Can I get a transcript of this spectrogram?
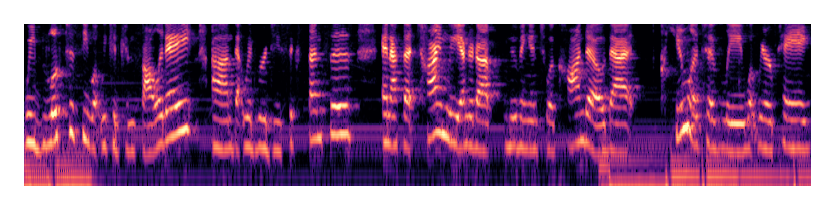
We looked to see what we could consolidate um, that would reduce expenses. And at that time, we ended up moving into a condo that cumulatively what we were paying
